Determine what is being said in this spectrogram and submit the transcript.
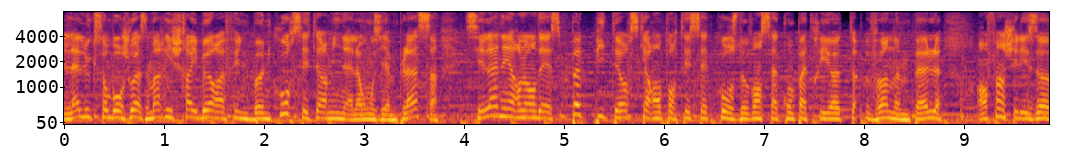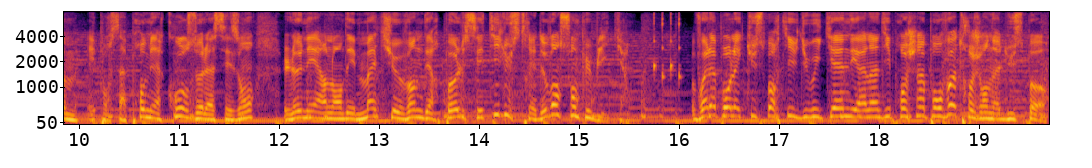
La luxembourgeoise Marie Schreiber a fait une bonne course et termine à la 11e place. C'est la néerlandaise Puck Peters qui a remporté cette course devant sa compatriote Van Empel. Enfin chez les hommes et pour sa première course de la saison, le néerlandais Mathieu Van Der Poel s'est illustré devant son public. Voilà pour l'actu sportive du week-end et à lundi prochain pour votre journal du sport.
